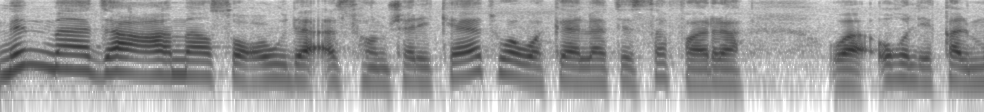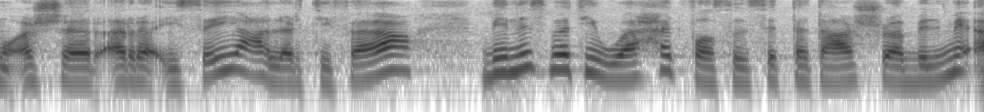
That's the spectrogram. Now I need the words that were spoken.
مما دعم صعود أسهم شركات ووكالات السفر. وأغلق المؤشر الرئيسي على ارتفاع بنسبة 1.16%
